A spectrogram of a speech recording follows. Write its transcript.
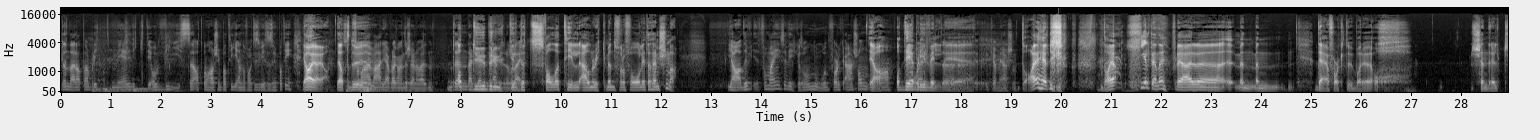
Den der at det har blitt mer viktig å vise at man har sympati, enn å faktisk vise sympati. Ja, ja, ja. Det at du Som er hver jævla gang det skjer noe i verden. Den- At du bruker dødsfallet til Alan Rickman for å få litt attention, da. Ja, det, for meg så virker det som om noen folk er sånn. Ja, og det blir veldig eh. Da er jeg helt Da er jeg helt enig, for det er eh, Men, men det er jo folk du bare åh Generelt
